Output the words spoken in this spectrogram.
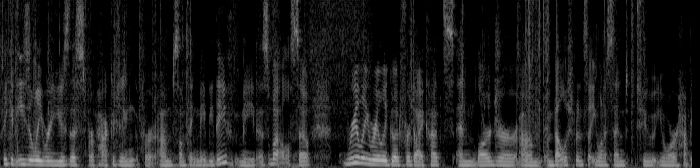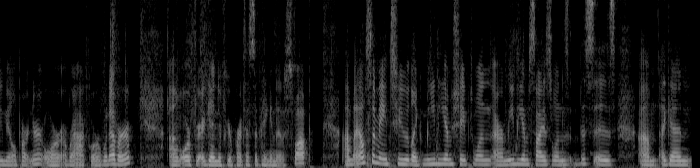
They could easily reuse this for packaging for um, something maybe they've made as well. So really, really good for die cuts and larger um, embellishments that you want to send to your Happy Mail partner or a rack or whatever. Um, or if you're, again, if you're participating in a swap. Um, I also made two like medium shaped ones or medium sized ones. This is, um, again,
